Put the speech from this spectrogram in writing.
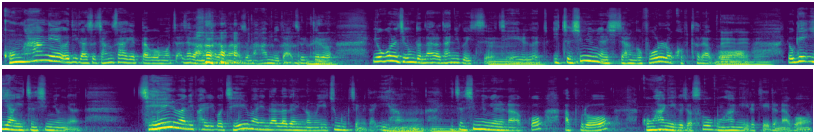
공항에 어디 가서 장사하겠다고 뭐 짜자가는 사람은 아주 망합니다. 절대로. 네. 요거는 지금도 날아다니고 있어요. 음. 제일 그 2016년에 시작한 거 볼로콥터라고. 네네네. 요게 이항 2016년. 제일 많이 팔리고 제일 많이 날아다니는 놈은 이 중국제입니다. 이항. 음, 음. 2016년에 나왔고 앞으로 공항이 그죠 소공항이 이렇게 일어나고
